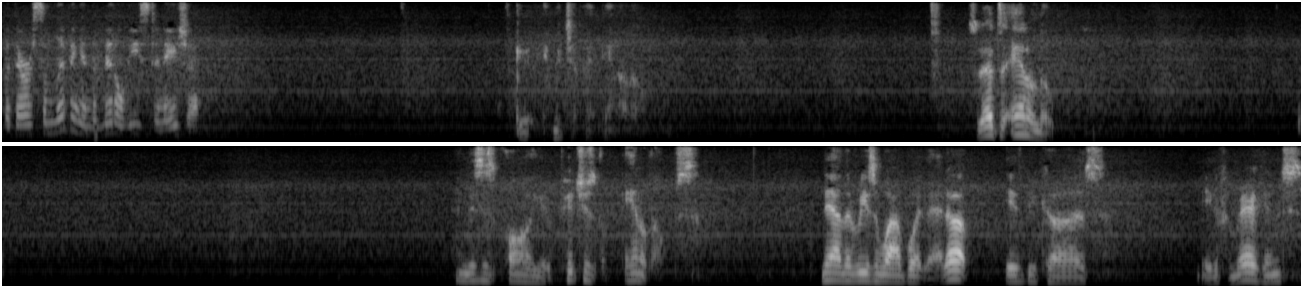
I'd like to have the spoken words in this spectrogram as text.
but there are some living in the Middle East and Asia. Let's get an image of that antelope. So that's an antelope. And this is all your pictures of antelopes. Now, the reason why I brought that up is because Native Americans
